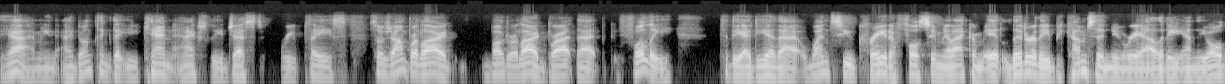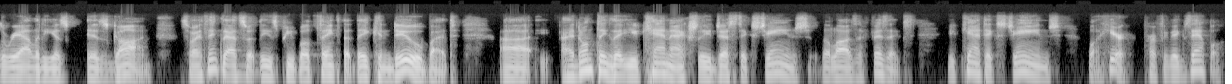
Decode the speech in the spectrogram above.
yeah, I mean, I don't think that you can actually just replace. So Jean Baudrillard, Baudrillard brought that fully to the idea that once you create a full simulacrum, it literally becomes the new reality, and the old reality is is gone. So I think that's what these people think that they can do, but uh, I don't think that you can actually just exchange the laws of physics. You can't exchange. Well, here, perfect example.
